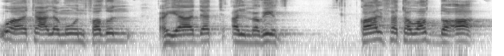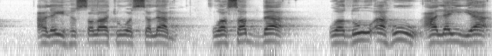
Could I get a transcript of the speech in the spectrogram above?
وتعلمون فضل عيادة المريض. قال فتوضأ عليه الصلاة والسلام وصب وضوءه علي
